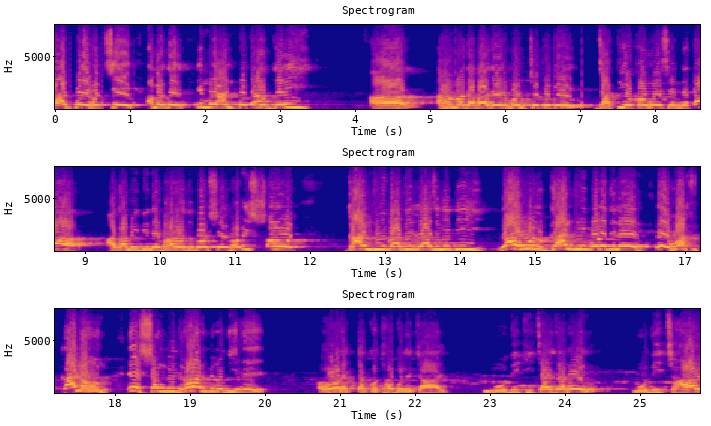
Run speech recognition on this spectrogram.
তারপরে হচ্ছে আমাদের ইমরান প্রতাপ গরি আর আহমদাবাদের মঞ্চ থেকে জাতীয় কংগ্রেসের নেতা আগামী দিনে ভারতবর্ষের ভবিষ্যৎ গান্ধীবাদীর রাজনীতি। রাহুল গান্ধী বলে দিলেন, এ ওয়াকফ কানুন, এ সংবিধান বিরোধী হে। और একটা কথা বলে চাই, মোদি কি চাই জানেন? মোদি চাই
